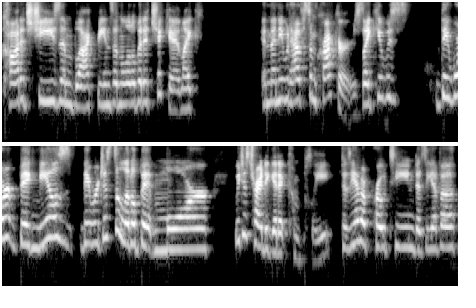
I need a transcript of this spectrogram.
cottage cheese and black beans and a little bit of chicken like and then he would have some crackers. Like it was they weren't big meals. They were just a little bit more we just tried to get it complete. Does he have a protein? Does he have a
